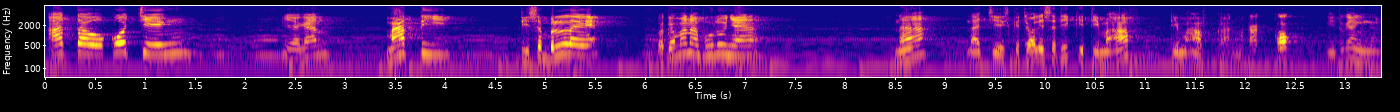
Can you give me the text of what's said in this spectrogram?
Atau kucing ya kan mati disembelih. Bagaimana bulunya? Nah najis. Kecuali sedikit dimaaf dimaafkan. Maka kok itu yang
